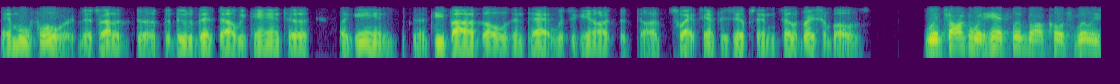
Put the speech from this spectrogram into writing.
and move forward. To try to, to to do the best job we can to again keep our goals intact, which again are the SWAC championships and celebration bowls. We're talking with head football coach Willie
